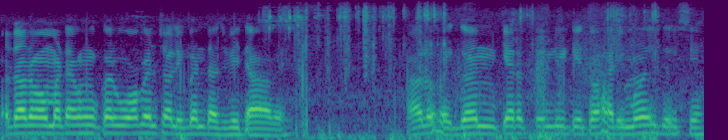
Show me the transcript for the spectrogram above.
અઢારવા માટે હું કરવું ઓગણચાલીસ બનતા જ વિધા આવે. હાલો ભાઈ, ગન કેરેક્ટરિટી તો હારી મળી ગઈ છે.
